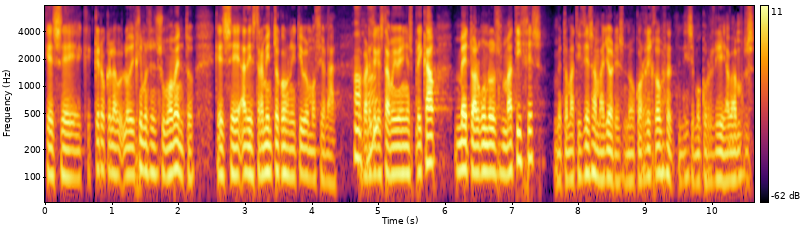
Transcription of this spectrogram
que, es, eh, que creo que lo, lo dijimos en su momento, que es eh, Adiestramiento Cognitivo Emocional. Me parece que está muy bien explicado. Meto algunos matices, meto matices a mayores, no corrijo, ni se me ocurriría, vamos.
